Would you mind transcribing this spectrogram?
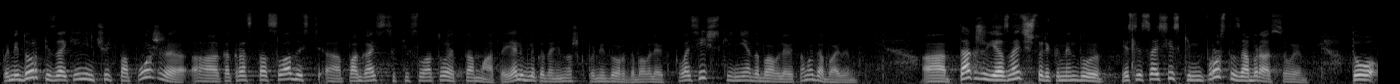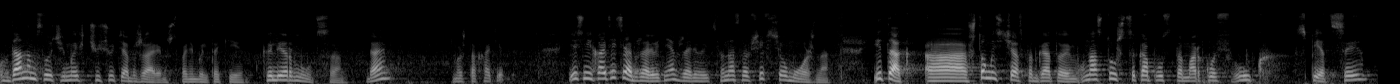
Помидорки закинем чуть попозже, а, как раз та сладость а, погасится кислотой от томата. Я люблю, когда немножко помидоры добавляют. Классически не добавляют, но мы добавим. А, также я, знаете, что рекомендую? Если сосиски мы просто забрасываем, то в данном случае мы их чуть-чуть обжарим, чтобы они были такие, колернуться. Да? Может, так хотите? Если не хотите обжаривать, не обжаривайте. У нас вообще все можно. Итак, что мы сейчас подготовим? У нас тушится капуста, морковь, лук, специи –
